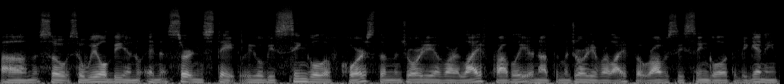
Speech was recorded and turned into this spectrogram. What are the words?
Um, so, so we will be in, in, a certain state. We will be single, of course, the majority of our life, probably, or not the majority of our life, but we're obviously single at the beginning.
